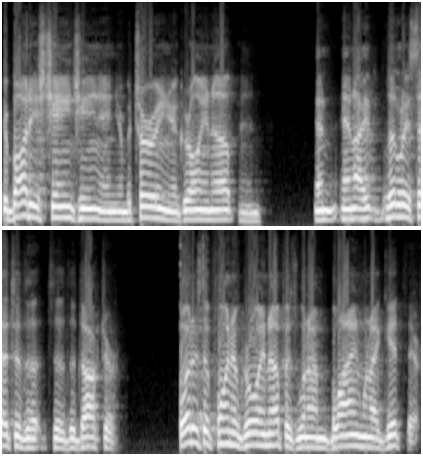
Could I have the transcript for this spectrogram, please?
your body's changing and you're maturing, and you're growing up. And and and I literally said to the to the doctor, What is the point of growing up is when I'm blind when I get there.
